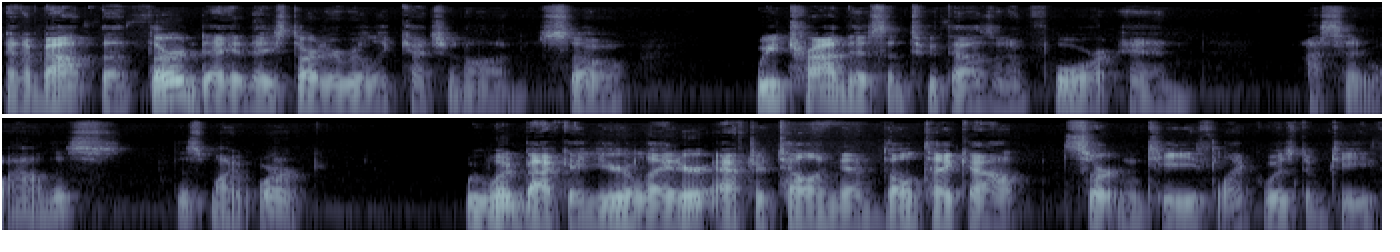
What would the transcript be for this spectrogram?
And about the third day, they started really catching on. So we tried this in 2004, and I said, wow, this, this might work. We went back a year later after telling them, don't take out certain teeth like wisdom teeth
